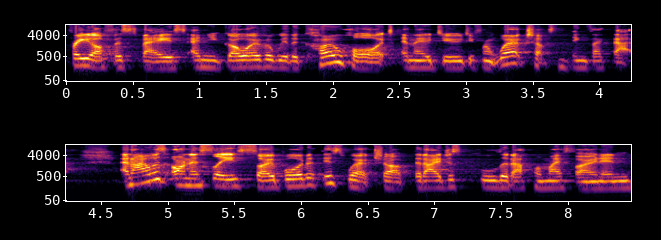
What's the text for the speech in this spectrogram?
free office space, and you go over with a cohort, and they do different workshops and things like that." And I was honestly so bored at this workshop that I just pulled it up on my phone and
